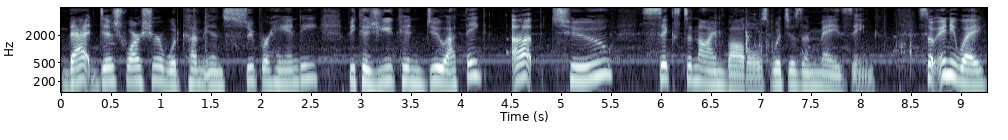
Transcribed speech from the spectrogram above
that dishwasher would come in super handy because you can do, I think, up to six to nine bottles, which is amazing. So, anyway,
